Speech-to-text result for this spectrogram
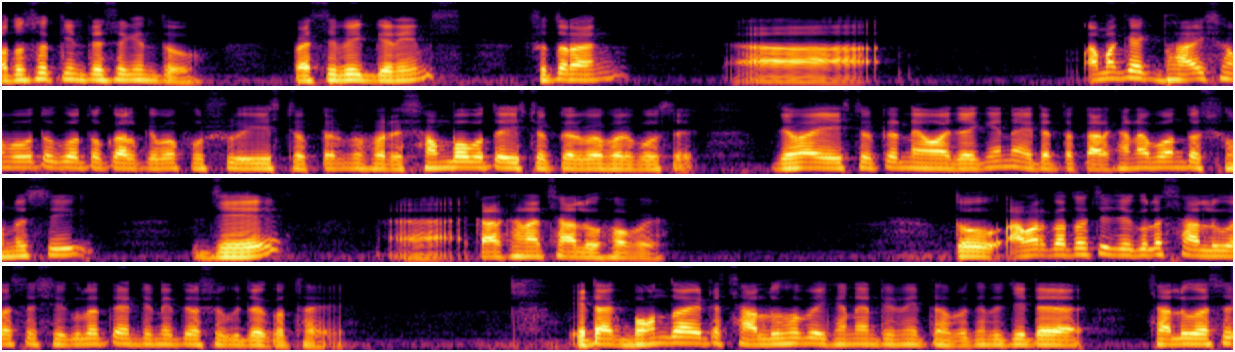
অথচ কিনতেছে কিন্তু প্যাসিফিক ডেনিমস। সুতরাং আমাকে এক ভাই সম্ভবত গতকালকে বা পরশু এই স্টকটার ব্যাপারে, সম্ভবত এই স্টকটার ব্যাপারে বলছে যে, ভাই, এই স্টকটা নেওয়া যায় কি না এটা তো কারখানা বন্ধ। শুনেছি যে কারখানা চালু হবে। তো আমার কথা হচ্ছে যেগুলো চালু আছে সেগুলোতে অ্যান্টি নিতে অসুবিধা কোথায়? এটা বন্ধ, এটা চালু হবে, এখানে অ্যান্টি নিতে হবে। কিন্তু যেটা চালু আছে,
